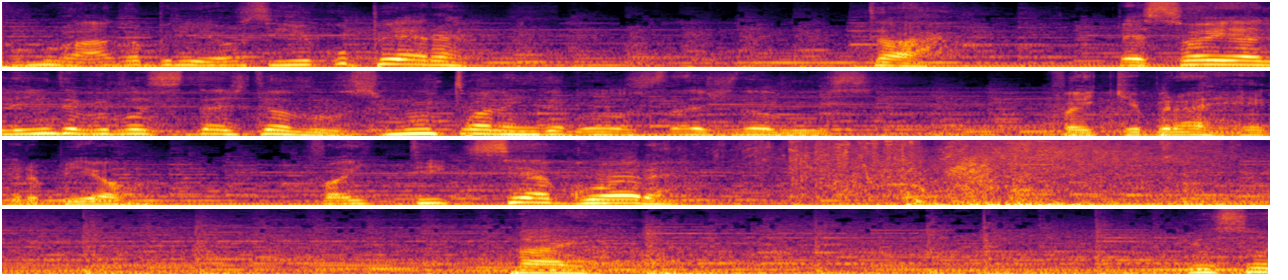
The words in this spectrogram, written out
Vamos lá, Gabriel, se recupera. Tá. É só ir além da velocidade da luz, muito além da velocidade da luz. Vai quebrar a regra, Biel. Vai ter que ser agora. Pai, eu só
